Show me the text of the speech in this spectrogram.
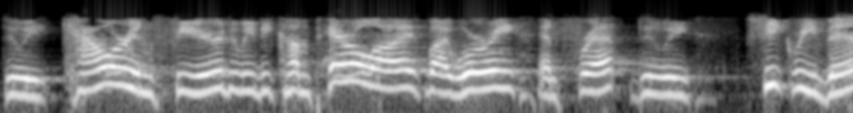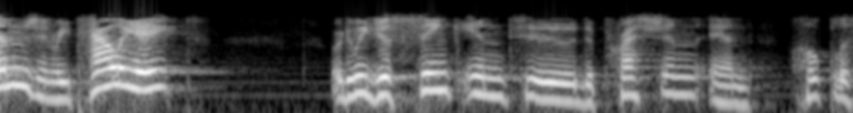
Do we cower in fear? Do we become paralyzed by worry and fret? Do we seek revenge and retaliate? Or do we just sink into depression and hopeless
